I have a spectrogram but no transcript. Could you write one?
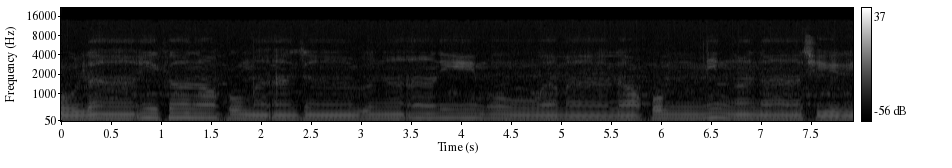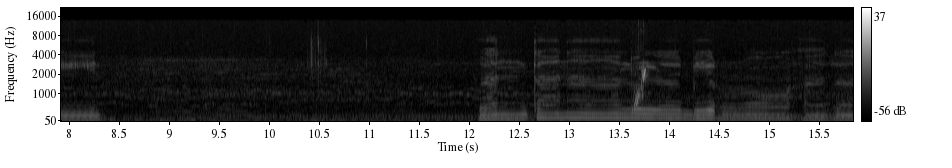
أولئك لهم عذاب أليم وما لهم من ناصرين. لن تنالوا البر حتى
